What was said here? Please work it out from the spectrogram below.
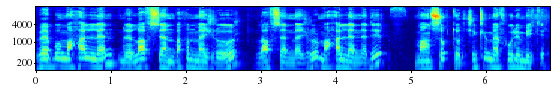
Ve bu mahallen e, lafzen bakın mecrur. Lafzen mecrur. Mahallen nedir? Mansuptur. Çünkü mef'ulün bihtir.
